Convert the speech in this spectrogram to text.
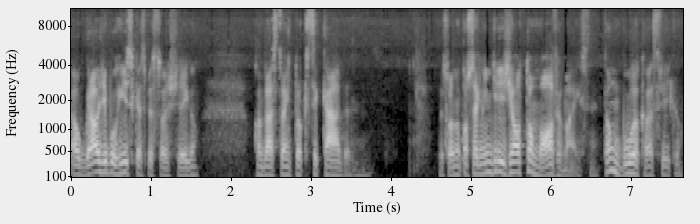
é o grau de burrice que as pessoas chegam quando elas estão intoxicadas pessoas não conseguem nem dirigir um automóvel mais. Né? Tão burra que elas ficam.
